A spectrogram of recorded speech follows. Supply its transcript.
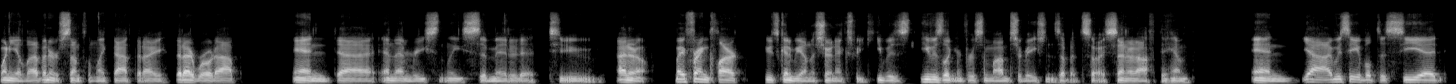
2011 or something like that that I that I wrote up and uh, and then recently submitted it to I don't know my friend Clark who's going to be on the show next week. He was he was looking for some observations of it, so I sent it off to him, and yeah, I was able to see it.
